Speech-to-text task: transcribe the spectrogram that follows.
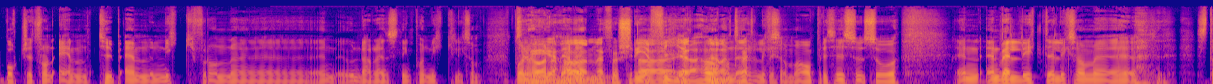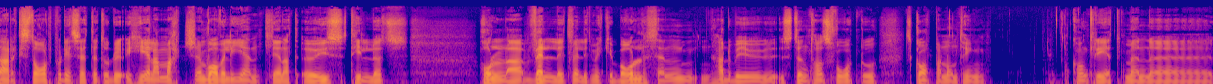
bortsett från en, typ en nick från eh, en undanrensning på en nick liksom. På en Tre hörna. Vi hörnor hade första tre, fyra 1,30. hörnor liksom. Ja, precis. Så, så en, en väldigt eh, liksom eh, stark start på det sättet och det, hela matchen var väl egentligen att ÖIS tillåts hålla väldigt, väldigt mycket boll. Sen hade vi ju stundtals svårt att skapa någonting konkret, men eh,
